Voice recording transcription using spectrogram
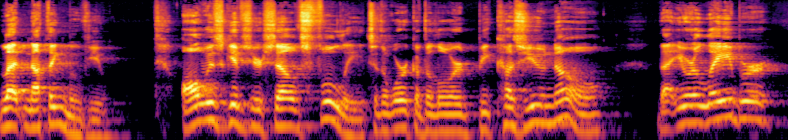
Let nothing move you. Always gives yourselves fully to the work of the Lord, because you know that your labor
